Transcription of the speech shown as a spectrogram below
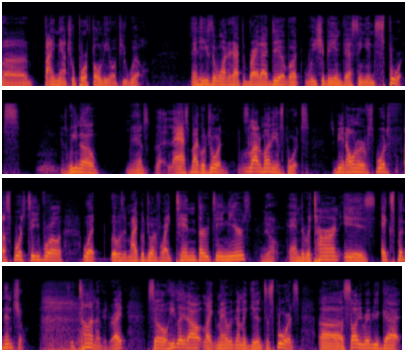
uh, financial portfolio, if you will. And he's the one that had the bright idea, but we should be investing in sports. Mm. As we know, man, ask Michael Jordan. There's a lot of money in sports. To be an owner of sports, a sports team for uh, what, what was it, Michael Jordan for like 10, 13 years? Yep. And the return is exponential. It's a ton of it, right? So he laid out like, man, we're gonna get into sports. Uh, Saudi Arabia got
